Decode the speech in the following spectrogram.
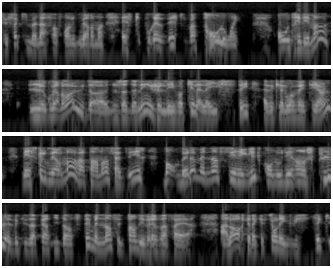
C'est ça qui menace en ce moment le gouvernement. Est-ce qu'il pourrait se dire qu'il va trop loin? Autre élément, le gouvernement nous a donné, je l'ai évoqué, la laïcité avec la loi 21, mais est-ce que le gouvernement aura tendance à dire, bon, ben là, maintenant, c'est réglé qu'on nous dérange plus avec les affaires d'identité, maintenant, c'est le temps des vraies affaires. Alors que la question linguistique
